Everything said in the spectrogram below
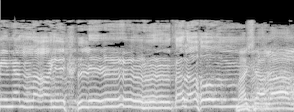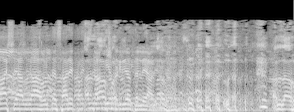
مِّنَ اللَّهِ لِنْتَ لَهُمْ ماشاءاللہ ماشاءاللہ ہن تے سارے پاکستان دی تقریراں تھلے آ گئے۔ اللہ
